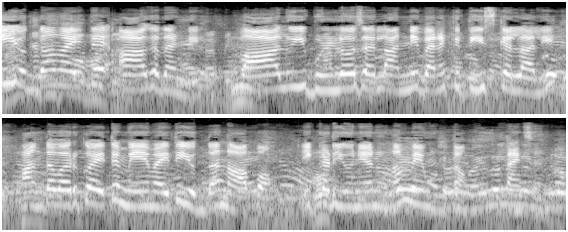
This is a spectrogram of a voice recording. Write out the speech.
ఈ యుద్ధం అయితే ఆగదండి. వాళ్ళు ఈ బుల్డోజర్లు అన్ని వెనక్కి తీసుకెళ్ళాలి. అంతవరకు అయితే మేమైతే యుద్ధాన్ని ఆపాం. ఇక్కడ యూనియన్ ఉన్నాం మేము ఉంటాం. థ్యాంక్స్ అండి.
